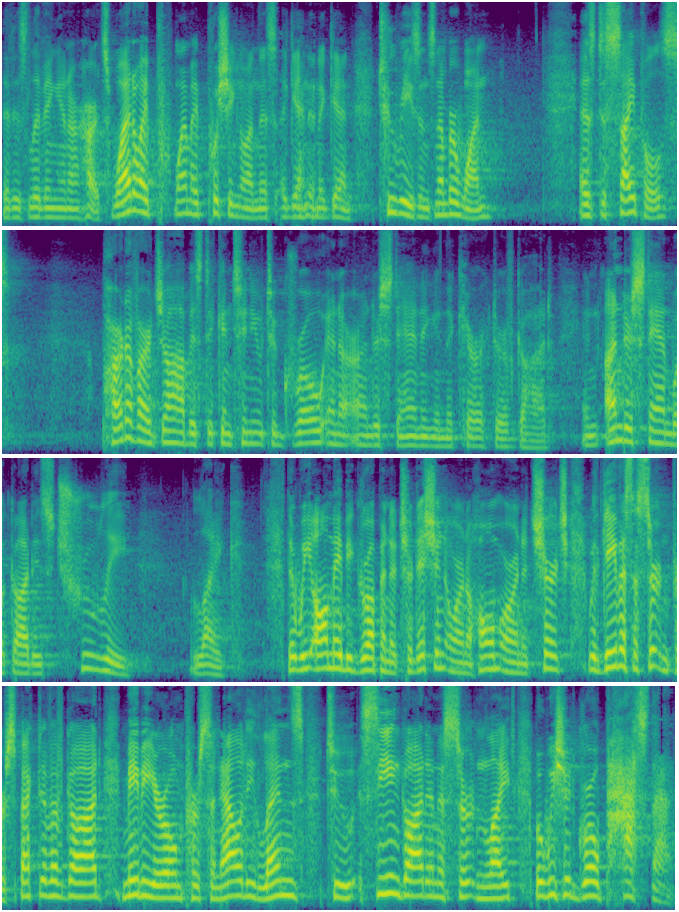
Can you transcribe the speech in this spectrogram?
that is living in our hearts. Why, do I, why am I pushing on this again and again? Two reasons. Number one, as disciples, part of our job is to continue to grow in our understanding in the character of God and understand what God is truly like. That we all maybe grew up in a tradition or in a home or in a church which gave us a certain perspective of God, maybe your own personality lends to seeing God in a certain light, but we should grow past that.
